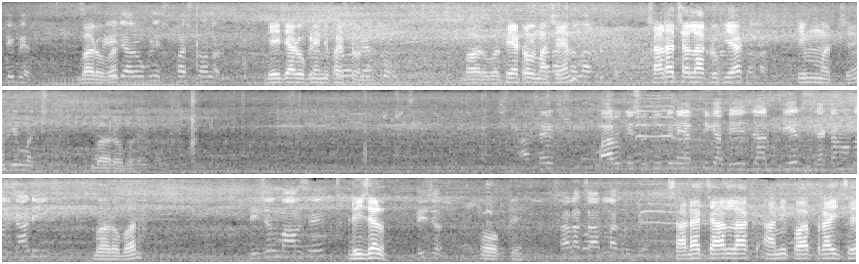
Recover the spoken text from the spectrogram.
ટીબેર બે બરોબર. હજાર ઓગણીસ ફર્સ્ટ ઓનર બે હજાર ઓગણીસની ફર્સ્ટ ઓનર બરોબર. પેટ્રોલમાં છે એમ? સાડા છ લાખ રૂપિયા કિંમત છે. બરોબર. મારુતિ સુઝુકીની એપ્ટિકા બે હજાર તેર સેકન્ડ ઓનર ગાડી બરોબર. ડીઝલમાં આવશે? ડીઝલ? ડીઝલ. ઓકે. સાડા ચાર લાખ રૂપિયા. સાડા ચાર લાખ આની પ્રાઇસ છે.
